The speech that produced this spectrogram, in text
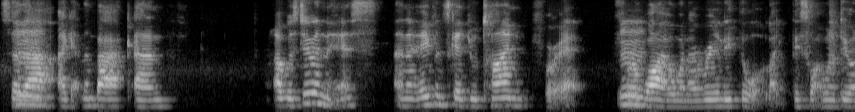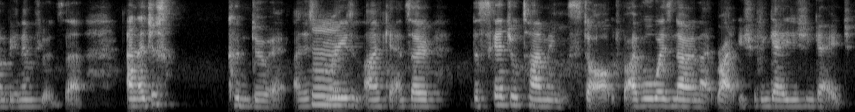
so Mm. that I get them back. And I was doing this, and I even scheduled time for it for a Mm. while when I really thought like this is what I want to do. I want to be an influencer, and I just couldn't do it. I just Mm. really didn't like it, and so the scheduled timing stopped. But I've always known like right, you should engage, you should engage,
